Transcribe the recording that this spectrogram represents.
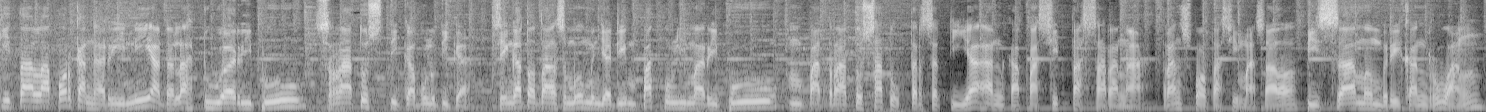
kita laporkan hari ini adalah 2.133 sehingga total sembuh menjadi 45.401. Tersediaan kapasitas sarana transportasi massal bisa memberikan ruang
